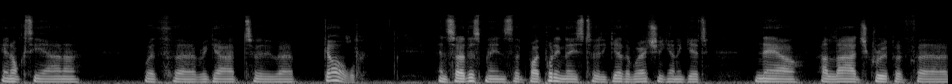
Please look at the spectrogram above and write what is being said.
and Oxiana with uh, regard to uh, gold. And so this means that by putting these two together, we're actually going to get now a large group of, uh,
